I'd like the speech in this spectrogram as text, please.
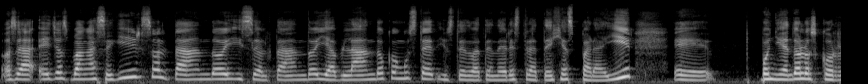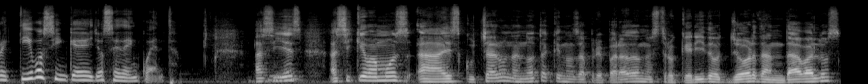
O sea, ellos van a seguir soltando y soltando y hablando con usted y usted va a tener estrategias para ir eh, poniendo los correctivos sin que ellos se den cuenta. Así es, así que vamos a escuchar una nota que nos ha preparado nuestro querido Jordan Dávalos.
